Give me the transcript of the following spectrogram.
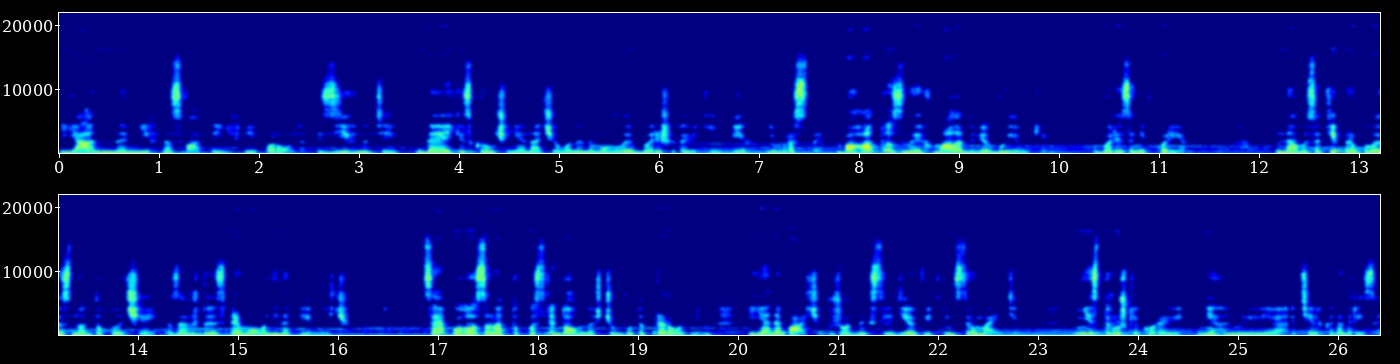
Я не міг назвати їхньої породи, зігнуті, деякі скручені, наче вони не могли вирішити, в який біг їм рости. Багато з них мали дві виїмки, вирізані в корі на висоті приблизно до плечей, завжди спрямовані на північ. Це було занадто послідовно, щоб бути природнім, і я не бачив жодних слідів від інструментів, ні стружки кори, ні гнилі, тільки надрізи,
